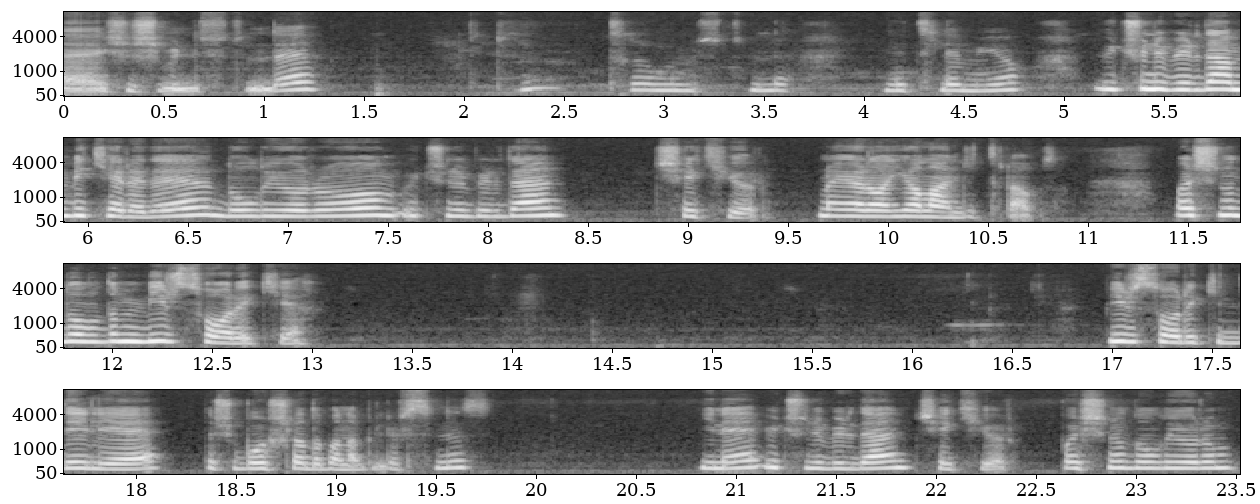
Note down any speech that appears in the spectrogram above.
Ee, şişimin üstünde. Tığımın üstünde netlemiyor. Üçünü birden bir kere de doluyorum. Üçünü birden çekiyorum. Buna yala- yalancı trabzan. Başını doladım. Bir sonraki. Bir sonraki deliğe da şu boşluğa da banabilirsiniz. Yine üçünü birden çekiyorum. Başını doluyorum.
